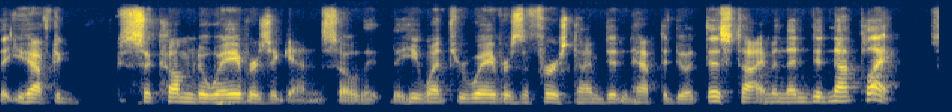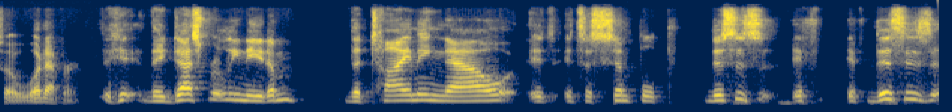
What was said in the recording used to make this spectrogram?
that you have to succumb to waivers again. So he went through waivers the first time, didn't have to do it this time, and then did not play. So whatever. They desperately need him. The timing now, it's, it's a simple. This is if if this is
